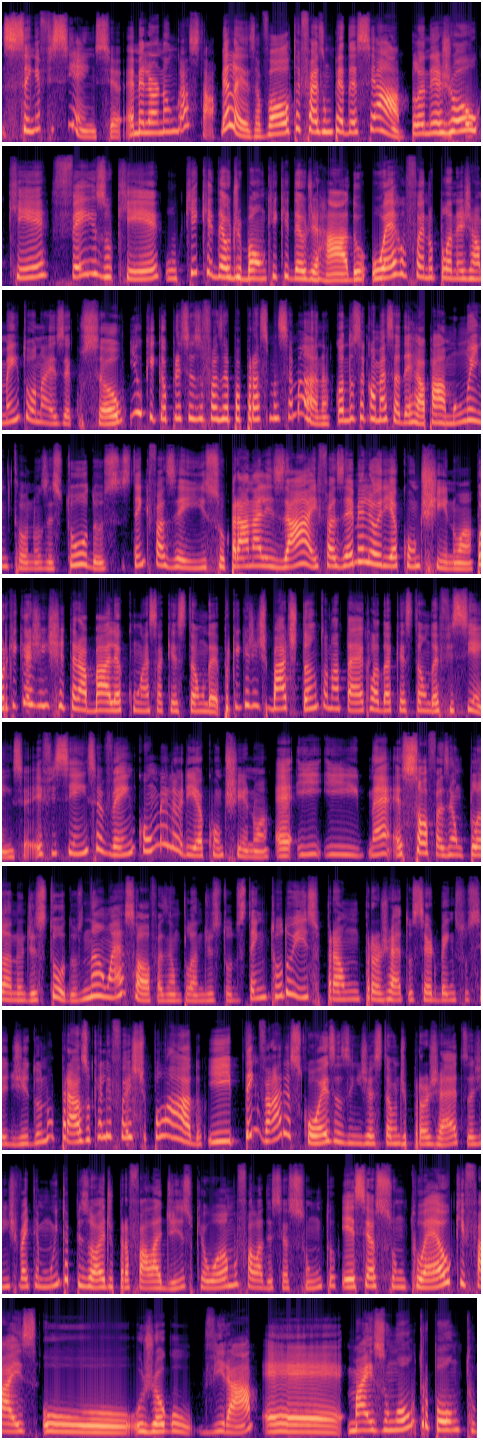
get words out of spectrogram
sem eficiência. É melhor não gastar. Beleza, volta e faz um PDCA. Planejou o que, fez o que, o que que deu de bom, o que que deu de errado. O erro foi no planejamento ou na execução e o que que eu preciso fazer para a próxima semana. Quando você começa a derrapar muito nos estudos, você tem que fazer isso para analisar e fazer melhoria contínua. Por que que a gente trabalha com essa questão da, por que que a gente bate tanto na tecla da questão da eficiência? Eficiência vem com melhoria contínua. É e, e, né, é só fazer um plano de estudos? Não é só fazer um plano de estudos. Tem tudo isso para um projeto ser bem sucedido no prazo que ele foi estipulado. E tem várias coisas em gestão de projetos. A gente vai ter muito episódio para falar disso, porque eu amo falar desse assunto. Esse assunto é o que faz o, o jogo virar. É, mas um outro ponto,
